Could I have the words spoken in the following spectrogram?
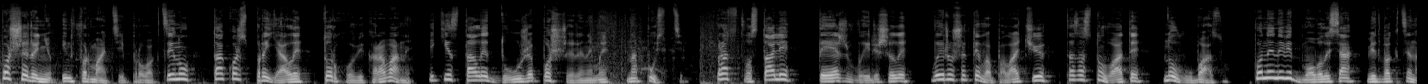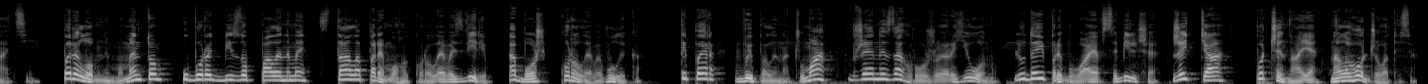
Поширенню інформації про вакцину також сприяли торгові каравани, які стали дуже поширеними на пустці. Братство Сталі теж вирішили вирушити в Апалачію та заснувати нову базу. Вони не відмовилися від вакцинації. Переломним моментом у боротьбі з опаленими стала перемога королеви звірів або ж королеви вулика. Тепер випалена чума вже не загрожує регіону. Людей прибуває все більше. Життя починає налагоджуватися.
